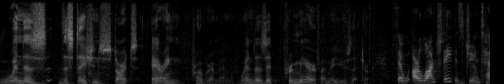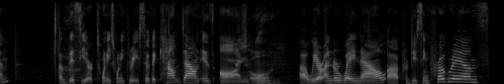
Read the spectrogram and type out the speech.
when does the station start airing programming? When does it premiere, if I may use that term? So our launch date is June 10th of this year, 2023. So the countdown is on. It's on. Uh, we are underway now uh, producing programs,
